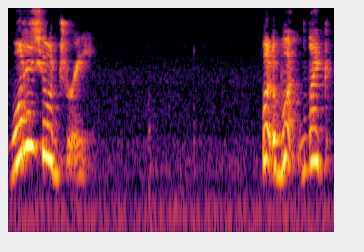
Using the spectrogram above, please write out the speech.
what is your dream? What what like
